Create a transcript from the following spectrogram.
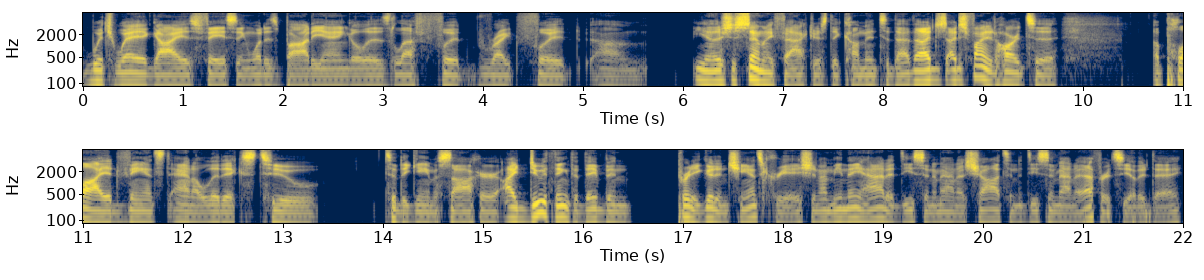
which way a guy is facing, what his body angle is, left foot, right foot. Um, you know, there's just so many factors that come into that that I just I just find it hard to apply advanced analytics to to the game of soccer. I do think that they've been pretty good in chance creation. I mean, they had a decent amount of shots and a decent amount of efforts the other day.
